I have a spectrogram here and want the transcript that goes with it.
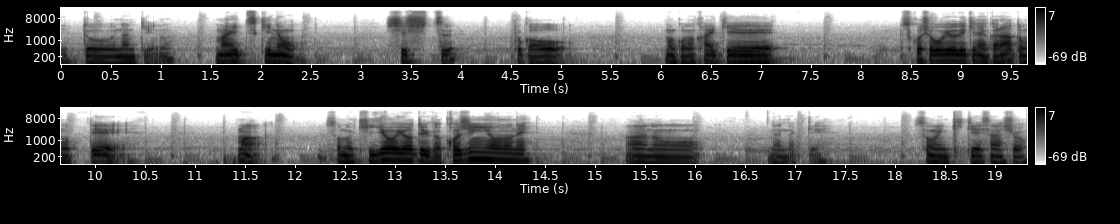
えっと何て言うの？毎月の支出とかを、まあ、この会計少し応用できないかなと思ってまあその企業用というか個人用のねあのなんだっけ損益計算書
